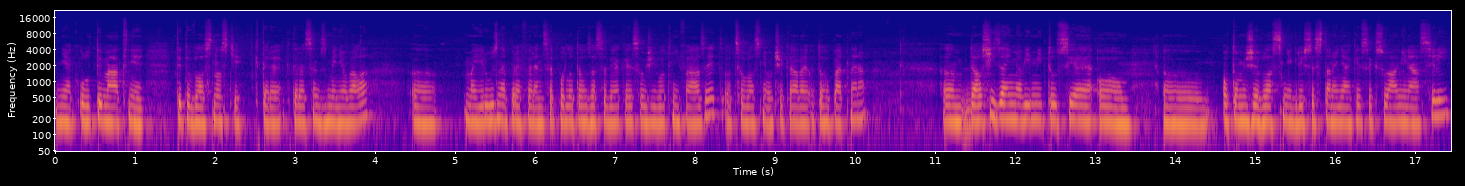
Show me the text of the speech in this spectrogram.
nějak ultimátně tyto vlastnosti, které, které jsem zmiňovala. Eh, mají různé preference podle toho zase, v jaké jsou životní fázi, co vlastně očekávají od toho partnera. Ehm, další zajímavý mýtus je o, o tom, že vlastně, když se stane nějaké sexuální násilí,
